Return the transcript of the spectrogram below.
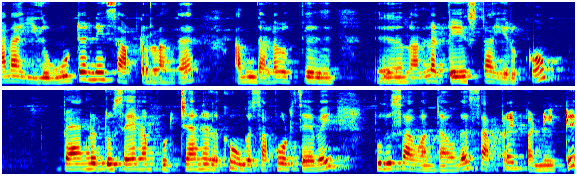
ஆனால் இது உடனே சாப்பிட்றலாங்க அந்த அளவுக்கு நல்ல டேஸ்ட்டாக இருக்கும். பெங்களூர் டு சேலம் ஃபுட் சேனலுக்கு உங்கள் சப்போர்ட் தேவை. புதுசாக வந்தவங்க சப்ஸ்கிரைப் பண்ணிவிட்டு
